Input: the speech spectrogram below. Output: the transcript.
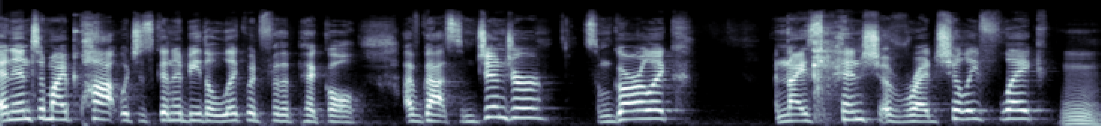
And into my pot, which is gonna be the liquid for the pickle, I've got some ginger, some garlic, a nice pinch of red chili flake. Mm.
